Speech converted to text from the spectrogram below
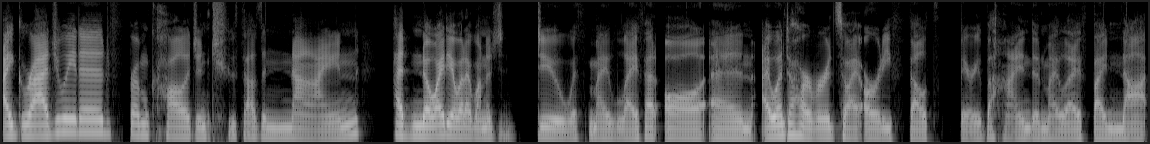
i graduated from college in 2009 had no idea what i wanted to do with my life at all and i went to harvard so i already felt very behind in my life by not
